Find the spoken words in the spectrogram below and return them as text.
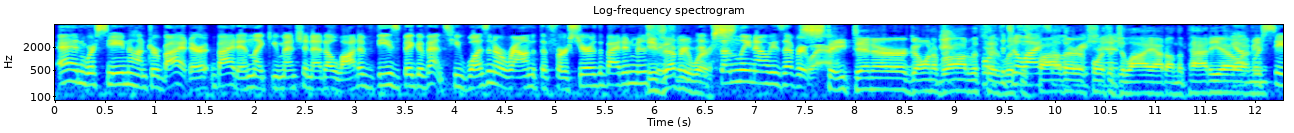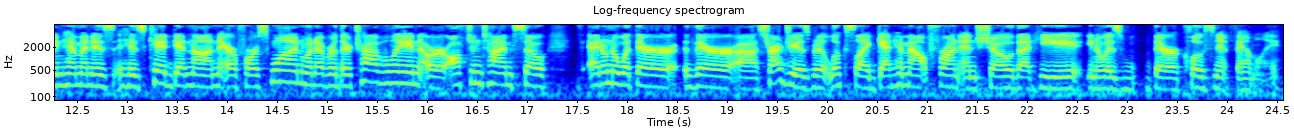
And we're seeing Hunter Biden, like you mentioned, at a lot of these big events. He wasn't around at the first year of the Biden administration. He's everywhere. And suddenly now he's everywhere. State dinner, going abroad with, the, with his father, Fourth of July out on the patio. Yep, I mean, we're seeing him and his, his kid getting on Air Force One whenever they're traveling or oftentimes. So I don't know what their, their uh, strategy is, but it looks like get him out front and show that that he, you know, is their close knit family?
